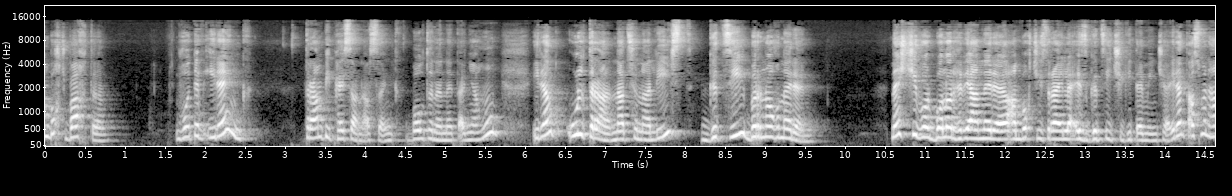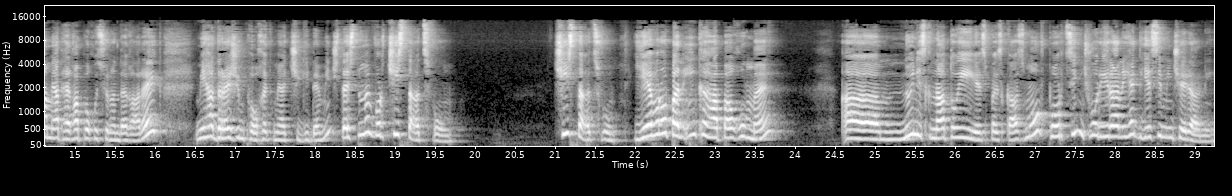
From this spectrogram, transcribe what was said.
ամբողջ բախտը որտեվ իրենք Թրամփի փեսան ասենք, Բոլտոնը Նետանյահուն, իրանք ուլտրանացիոնալիստ գծի բռնողներ են։ Մեզ չի որ բոլոր հрьяաները ամբողջ Իսրայելը այս գծի չգիտեմ ինչ է։ Իրանք ասում են հա մի հատ հեղափոխություն ընդեղ արեք, մի հատ ռեժիմ փոխեք, մի հատ չգիտեմ ինչ, տեսնում են որ չի ստացվում։ Չի ստացվում։ Եվրոպան ինքը հապաղում է նույնիսկ ՆԱՏՕ-ի այսպես կազմով փորձի ինչ որ Իրանի հետ եսի մինչեր անի։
